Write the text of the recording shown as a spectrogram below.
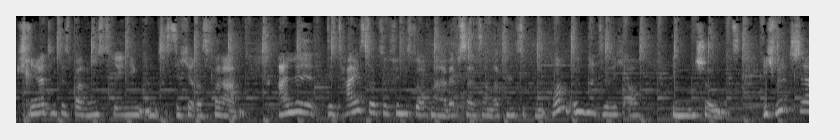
Kreatives Balancetraining und sicheres Verladen. Alle Details dazu findest du auf meiner Website sandrafancy.com und natürlich auch in den Show Notes. Ich wünsche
